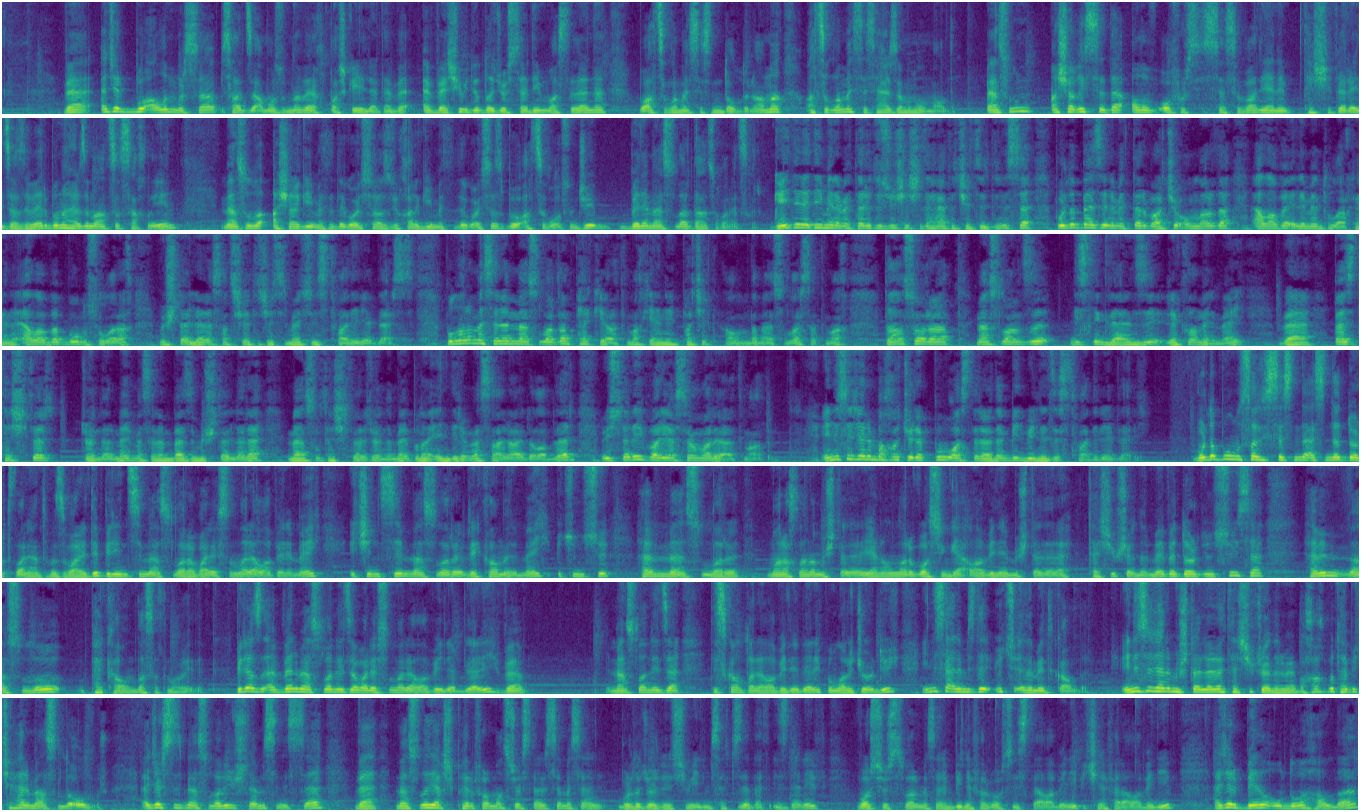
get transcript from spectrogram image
Və əgər bu alınmırsa, sadəcə Amazondan və yaxud başqa yerlərdən və əvvəlki videoda göstərdiyim vasitələrlə bu açıqlama hissəsini doldurun. Amma açıqlama hissəsi hər zaman olmalıdır. Məhsulun aşağı hissədə all of offers hissəsi var, yəni təkliflərə icazə ver. Bunu hər zaman açıq saxlayın. Məhsulu aşağı qiymətə də qoysanız, yuxarı qiymətə də qoysanız bu açıq olsun ki, belə məhsullar daha çox önə çıxır. Qeyd etdiyim elementləri düzgün şəkildə həyata keçirdinizsə, burada bəzi elementlər var ki, onları da əlavə element olaraq, yəni əlavə bonus olaraq müştərilərə satış həyata keçirmək üçün istifadə edə bilərsiniz. Bunlara məsələn məhsullardan pək yaratmaq, yəni paket halında məhsullar satmaq, daha sonra məhsullarınızı, listinqlərinizi reklam etmək və bəzi təkliflər göndərmək, məsələn, bəzi müştərilərə məhsul təklifləri göndərmək, buna endirim və s. aid ola bilər. Üstəlik variasionlar yaratmaqdır. İndi isə gəlin baxaq görək bu vasitələrdən bir-birini necə istifadə edə bilərik. Burada bonuslar hissəsində əslində 4 variantımız var idi. Birincisi məhsullara variasionlar əlavə etmək, ikincisi məhsulları reklam etmək, üçüncüsü həmin məhsulları maraqlanan müştərilərə, yəni onları watching-ə əlavə edən müştərilərə təklif göndərmək və dördüncüsü isə həmin məhsulu pək halında satmaq idi. Biraz əvvəl məhsullara necə variasionlar əlavə edə bilərik və məhsullara necə diskountlar əlavə edə bilərik, bunları gördük. İndi isə əlimizdə 3 element qaldı. İndi isə gəlin müştərilərə təklif göndərməyə baxaq. Bu təbii ki, hər məhsulda olmur. Əgər siz məhsulları yükləmisinizsə və məhsullar yaxşı performans göstərirsə, məsələn, burada gördüyünüz kimi 28 ədəd izlənib, watchers var, məsələn, bir nəfər watchers də əlavə edib, 2 nəfər əlavə edib. Əgər belə olduğu halda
